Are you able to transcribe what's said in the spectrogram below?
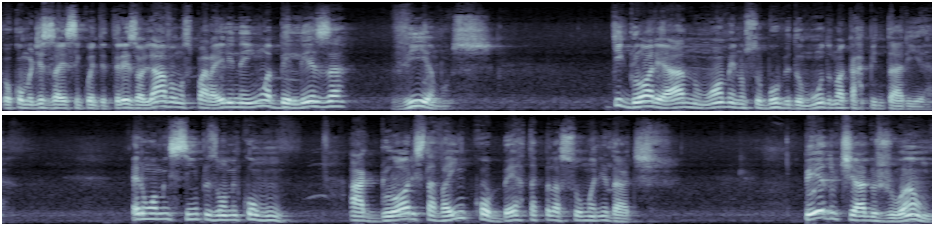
Ou como diz Isaías 53, olhávamos para ele e nenhuma beleza víamos. Que glória há num homem no subúrbio do mundo, numa carpintaria? Era um homem simples, um homem comum a glória estava encoberta pela sua humanidade. Pedro, Tiago e João,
